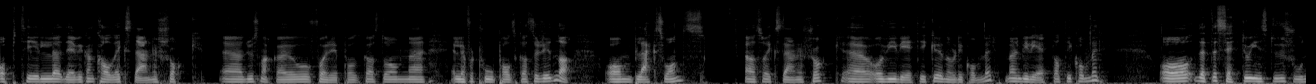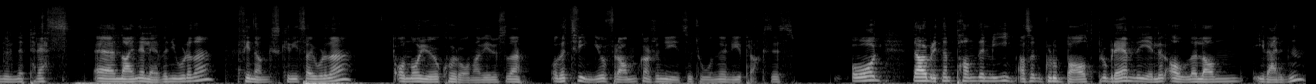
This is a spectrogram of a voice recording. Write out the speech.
opp til det vi kan kalle eksterne sjokk. Eh, Du snakka jo forrige podkast om, eh, eller for to podkaster siden, da, om black swans. Altså eksterne sjokk. eh, Og vi vet ikke når de kommer, men vi vet at de kommer. Og dette setter jo institusjonen under press. Eh, 9-11 gjorde det. Finanskrisa gjorde det. Og nå gjør koronaviruset det. Og det tvinger jo fram kanskje nye institusjoner, ny praksis. Og det har blitt en pandemi, altså et globalt problem. Det gjelder alle land i verden.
